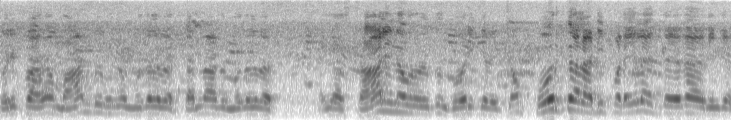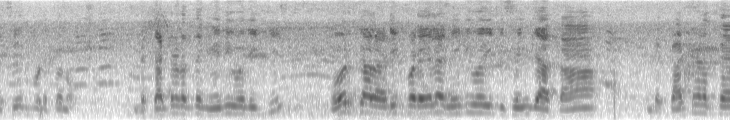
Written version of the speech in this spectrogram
குறிப்பாக மாண்புமிகு முதல்வர் தமிழ்நாடு முதல்வர் ஐயா ஸ்டாலின் அவர்களுக்கும் கோரிக்கை வைக்கும் போர்க்கால அடிப்படையில் இந்த இதை நீங்கள் சீர்படுத்தணும். இந்த கட்டடத்துக்கு நிதி ஒதுக்கி போர்க்கால அடிப்படையில் நிதி ஒதுக்கி செஞ்சால் தான் இந்த கட்டடத்தை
